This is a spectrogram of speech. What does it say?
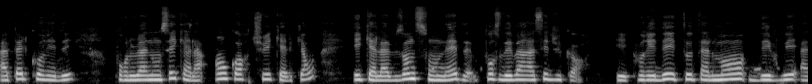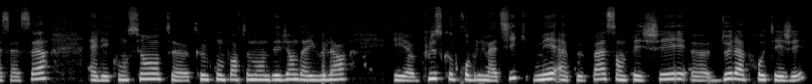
appelle Korédé pour lui annoncer qu'elle a encore tué quelqu'un et qu'elle a besoin de son aide pour se débarrasser du corps. Et Corédé est totalement dévouée à sa sœur. Elle est consciente euh, que le comportement déviant d'Ayula est euh, plus que problématique, mais elle ne peut pas s'empêcher euh, de la protéger.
